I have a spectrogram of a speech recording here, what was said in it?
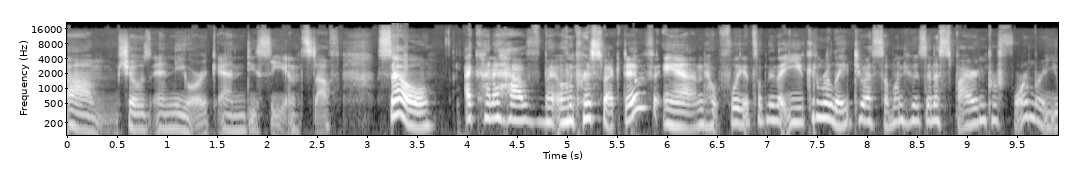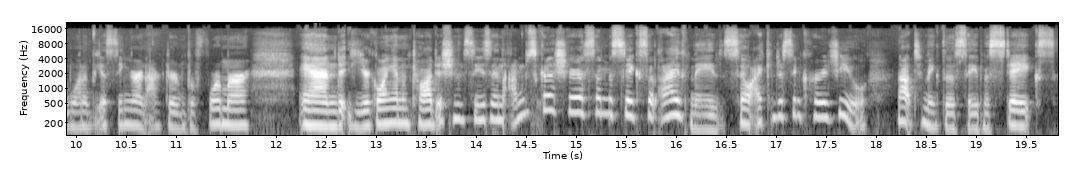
um shows in New York and DC and stuff. So, I kind of have my own perspective, and hopefully, it's something that you can relate to as someone who's an aspiring performer. You want to be a singer, an actor, and performer, and you're going into audition season. I'm just going to share some mistakes that I've made so I can just encourage you not to make those same mistakes.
